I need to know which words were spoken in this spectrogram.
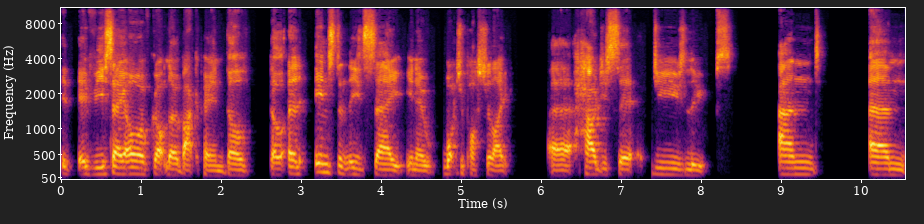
if you say, "Oh, I've got low back pain," they'll they'll uh, instantly say, "You know, what's your posture like? Uh, how do you sit? Do you use loupes?" And um,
